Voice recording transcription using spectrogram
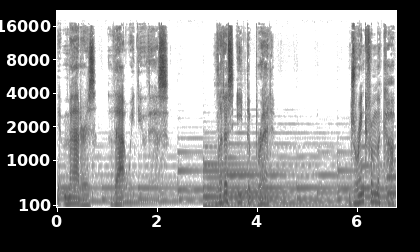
It matters that we do this. Let us eat the bread drink from the cup.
